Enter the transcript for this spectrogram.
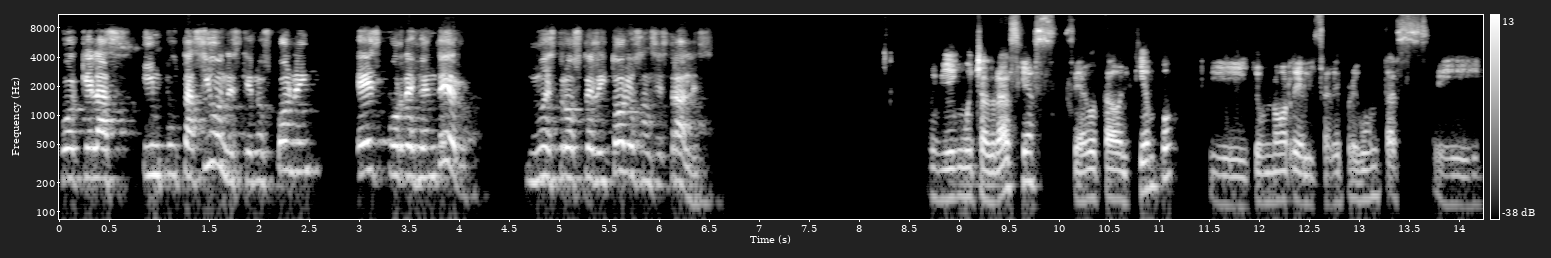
porque las imputaciones que nos ponen es por defender nuestros territorios ancestrales. Muy bien, muchas gracias. Se ha agotado el tiempo y yo no realizaré preguntas eh,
